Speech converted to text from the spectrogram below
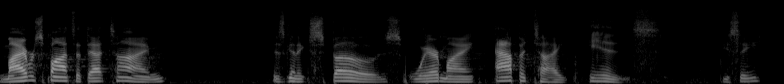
My response at that time is going to expose where my appetite is. You see?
